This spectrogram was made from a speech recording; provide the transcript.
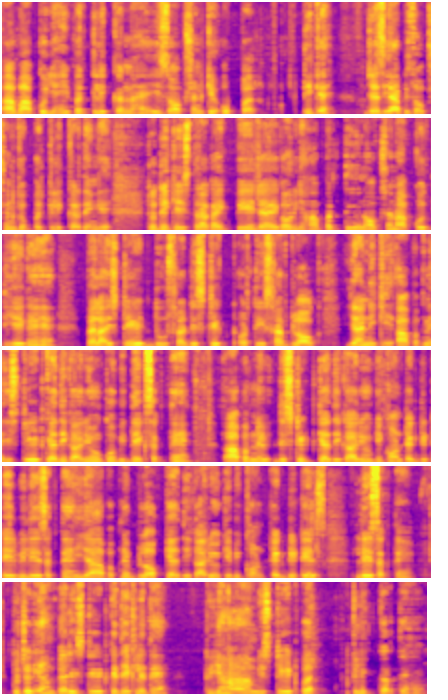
अब आपको यहीं पर क्लिक करना है, इस ऑप्शन के ऊपर, ठीक है? जैसे आप इस ऑप्शन के ऊपर क्लिक कर देंगे तो देखिए इस तरह का एक पेज आएगा और यहाँ पर तीन ऑप्शन आपको दिए गए हैं। पहला स्टेट दूसरा डिस्ट्रिक्ट और तीसरा ब्लॉक यानी कि आप अपने स्टेट के अधिकारियों को भी देख सकते हैं। आप अपने डिस्ट्रिक्ट के अधिकारियों की कॉन्टैक्ट डिटेल भी ले सकते हैं या आप अपने ब्लॉक के अधिकारियों की भी कॉन्टैक्ट डिटेल्स ले सकते हैं। तो चलिए हम पहले स्टेट के देख लेते हैं। तो यहाँ हम स्टेट पर क्लिक करते हैं।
